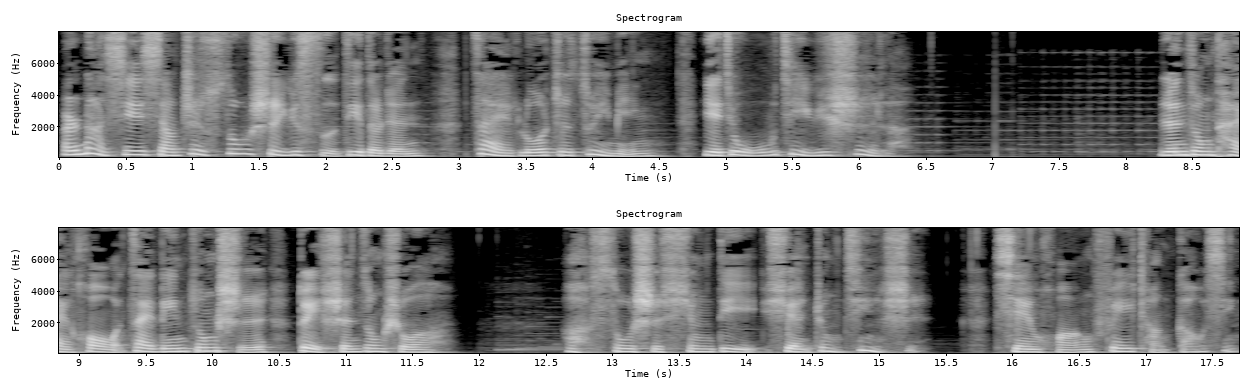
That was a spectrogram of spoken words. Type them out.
而那些想置苏轼于死地的人，再罗织罪名，也就无济于事了。仁宗太后在临终时对神宗说：“啊，苏轼兄弟选中进士，先皇非常高兴。”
